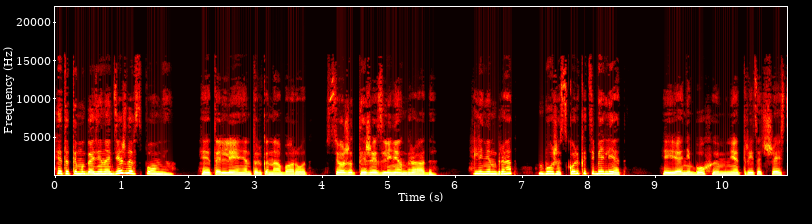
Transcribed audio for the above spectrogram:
Это ты магазин одежды вспомнил?» «Это Ленин, только наоборот. Все же ты же из Ленинграда». «Ленинград? Боже, сколько тебе лет?» «И я не бог, и мне 36».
